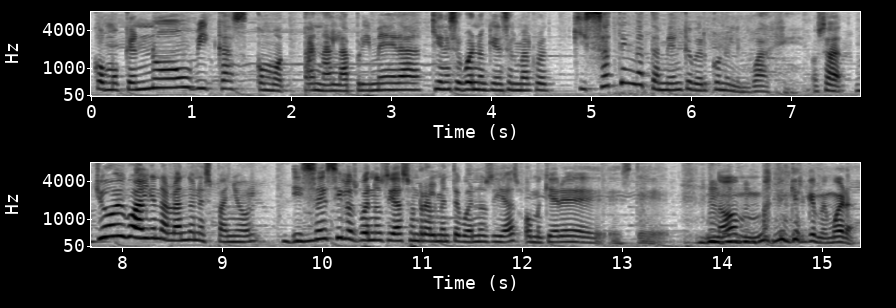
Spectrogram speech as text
como que no ubicas como tan a la primera quién es el bueno, quién es el malo. Quizá tenga también que ver con el lenguaje. O sea, yo oigo a alguien hablando en español y sé si los buenos días son realmente buenos días o me quiere, este, no, más bien quiere que me muera,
